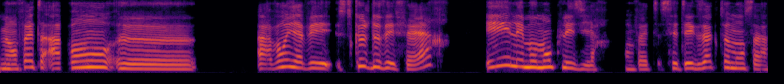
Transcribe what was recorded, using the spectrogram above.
mais en Mhm. fait, avant, euh, avant, il y avait ce que je devais faire et les moments plaisir. En fait, c'était exactement ça.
